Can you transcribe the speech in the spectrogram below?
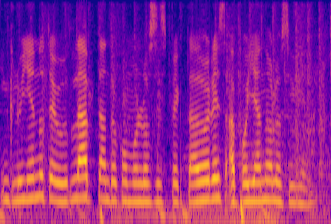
incluyendo Tebutlap, tanto como los espectadores, apoyándolos y viéndolos.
